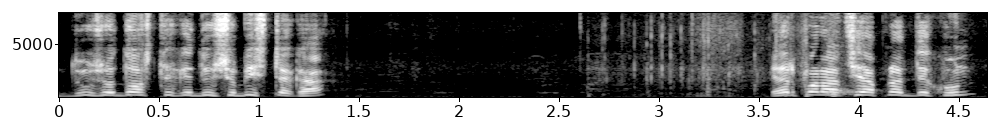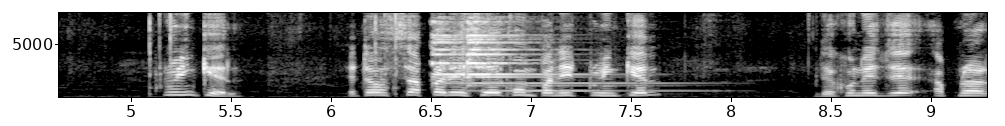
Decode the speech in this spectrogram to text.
দুশো দশ থেকে দুশো বিশ টাকা। এরপর আছে আপনার দেখুন টুইঙ্কেল এটা হচ্ছে আপনার এশিয়াই কোম্পানির টুইঙ্কেল দেখুন এই যে আপনার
